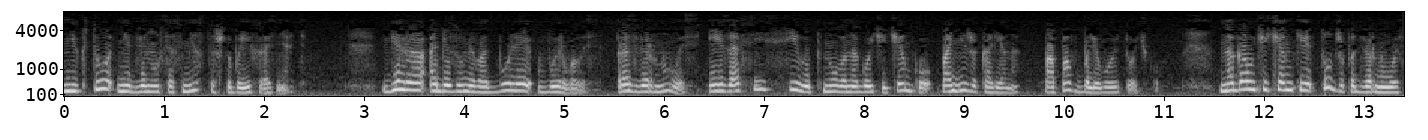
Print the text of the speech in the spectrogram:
Никто не двинулся с места, чтобы их разнять. Вера, обезумев от боли, вырвалась, развернулась и изо всей силы пнула ногой чеченку пониже колена, попав в болевую точку. Нога у чеченки тут же подвернулась,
